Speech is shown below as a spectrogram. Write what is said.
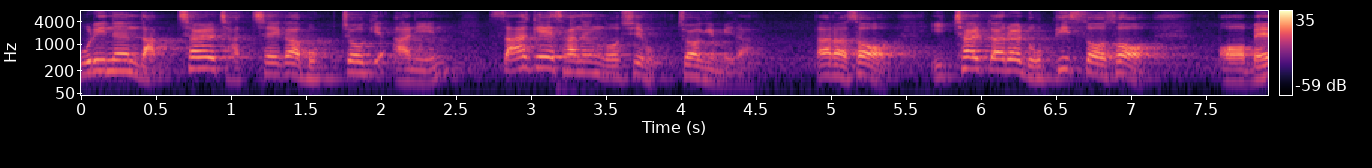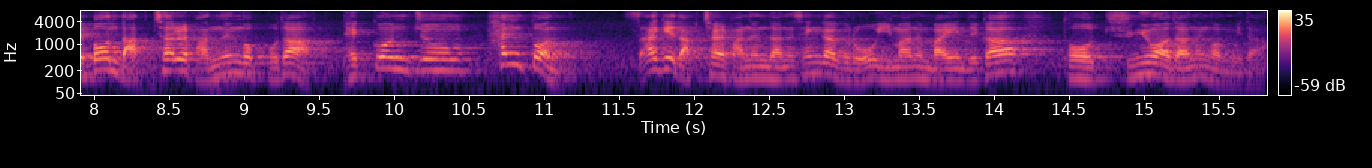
우리는 낙찰 자체가 목적이 아닌 싸게 사는 것이 목적입니다. 따라서 입찰가를 높이 써서 어, 매번 낙찰을 받는 것보다 100건 중 한 건 싸게 낙찰 받는다는 생각으로 임하는 마인드가 더 중요하다는 겁니다.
